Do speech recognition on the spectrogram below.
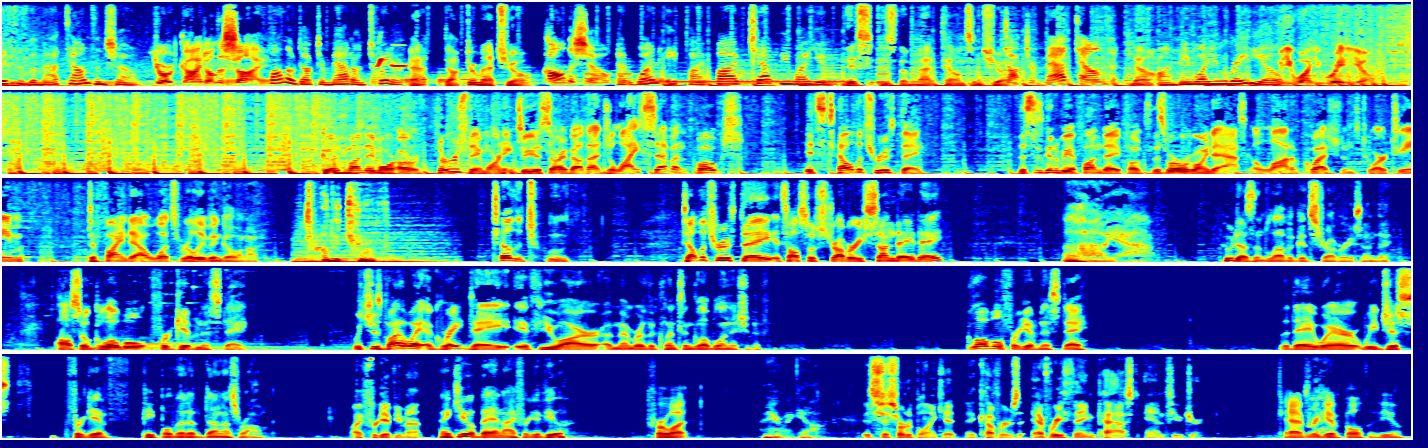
This is the Matt Townsend Show. Your guide on the side. Follow Dr. Matt on Twitter At Dr. Matt Show. Call the show at 1 855 Chat BYU. This is the Matt Townsend Show. Dr. Matt Townsend Now, on BYU Radio. BYU Radio. Good Monday morning or Thursday morning to you. Sorry about that. July 7th, folks. It's Tell the Truth Day. This is going to be a fun day, folks. This is where we're going to ask a lot of questions to our team to find out what's really been going on. Tell the truth. Tell the truth. Tell the Truth Day. It's also Strawberry Sundae Day. Oh, yeah. Who doesn't love a good Strawberry Sundae? Also, Global Forgiveness Day, which is, by the way, a great day if you are a member of the Clinton Global Initiative. Global Forgiveness Day. The day where we just forgive people that have done us wrong. I forgive you, Matt. Thank you, Ben. I forgive you. For what? There we go. It's just sort of blanket. It covers everything past and future. Okay, I forgive both of you.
